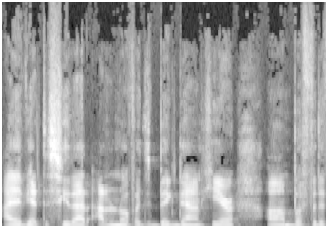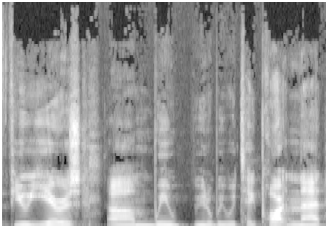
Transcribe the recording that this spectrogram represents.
I have yet to see that. I don't know if it's big down here, um, but for the few years um, we you know we would take part in that,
